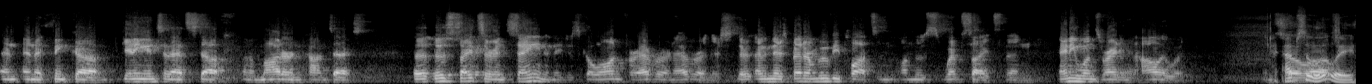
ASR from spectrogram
and and I think um, getting into that stuff in a modern context. Those sites are insane, and they just go on forever and ever. And there's, there, I mean, there's better movie plots in, on those websites than anyone's writing in Hollywood. So, uh, Absolutely.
